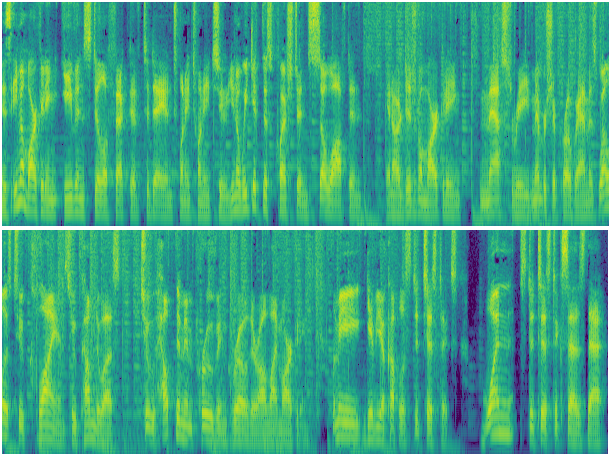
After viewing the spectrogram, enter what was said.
Is email marketing even still effective today in 2022? You know, we get this question so often in our digital marketing mastery membership program, as well as to clients who come to us to help them improve and grow their online marketing. Let me give you a couple of statistics. One statistic says that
